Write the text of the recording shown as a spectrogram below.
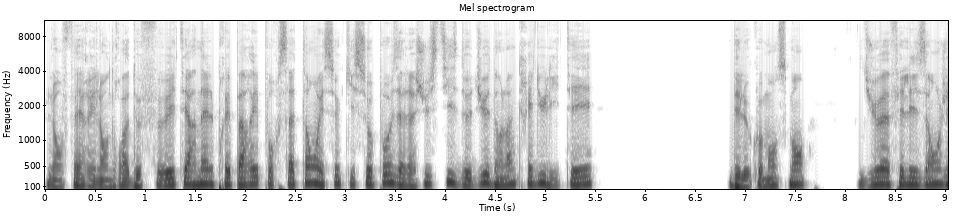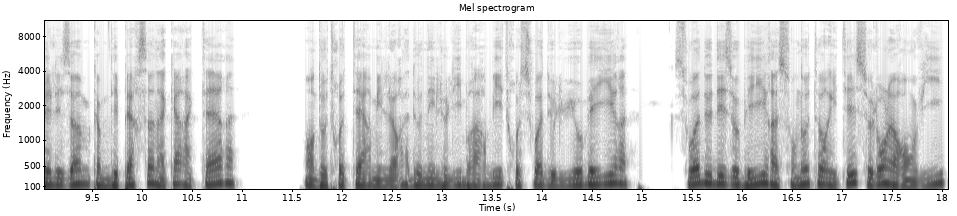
L'enfer est l'endroit de feu éternel préparé pour Satan et ceux qui s'opposent à la justice de Dieu dans l'incrédulité. Dès le commencement, Dieu a fait les anges et les hommes comme des personnes à caractère. En d'autres termes, il leur a donné le libre arbitre soit de lui obéir, soit de désobéir à son autorité selon leur envie.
